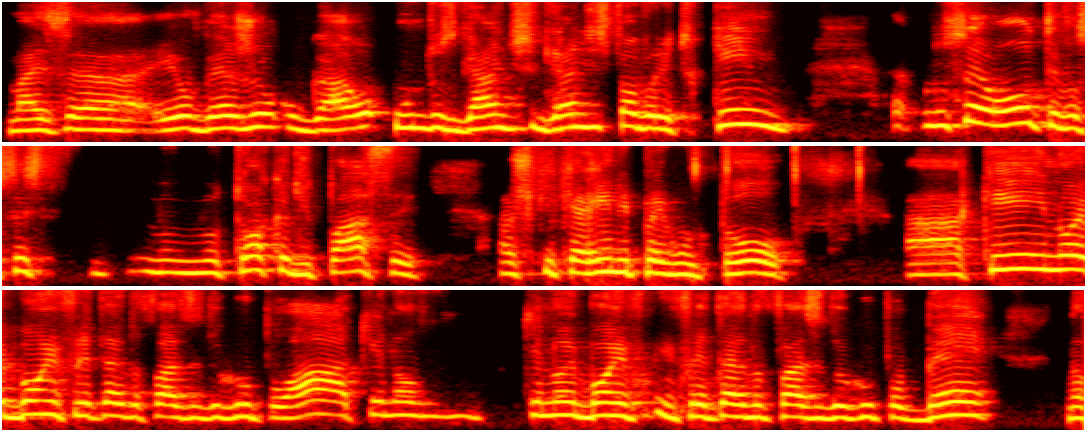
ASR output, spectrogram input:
Mas uh, eu vejo o Galo um dos grandes, grandes favoritos. Quem não sei, ontem vocês, no, troca de passe, acho que Karine perguntou ah, quem não é bom enfrentar no fase do grupo A, quem não, quem não é bom enfrentar no fase do grupo B, na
